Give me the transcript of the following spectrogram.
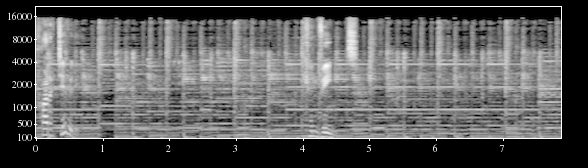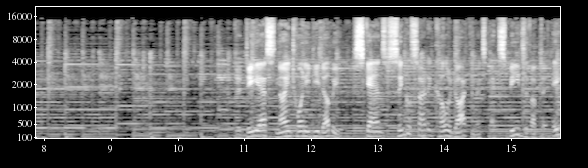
Productivity. Convenience. The DS920DW scans single-sided color documents at speeds of up to 8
